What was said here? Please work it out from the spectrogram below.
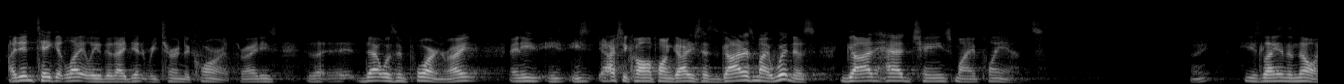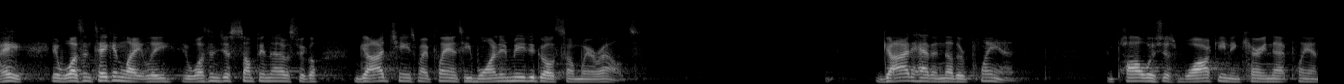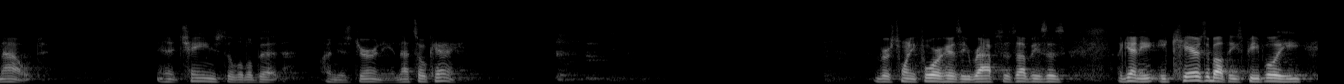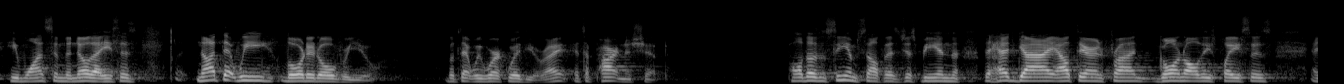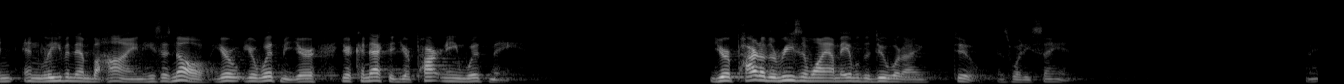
I didn't take it lightly that I didn't return to Corinth, right? He's, eh, that was important, right? And he, he's actually calling upon God. He says, God is my witness. God had changed my plans, right? He's letting them know, hey, it wasn't taken lightly. It wasn't just something that I was fickle. God changed my plans. He wanted me to go somewhere else. God had another plan. And Paul was just walking and carrying that plan out. And it changed a little bit on his journey, and that's okay. verse 24, as he wraps this up, he says, again, he, he cares about these people. He, he wants them to know that. He says, not that we lord it over you, but that we work with you, right? It's a partnership. Paul doesn't see himself as just being the, the head guy out there in front, going to all these places and, and leaving them behind. He says, No, you're, you're with me. You're, you're connected. You're partnering with me. You're part of the reason why I'm able to do what I do, is what he's saying.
